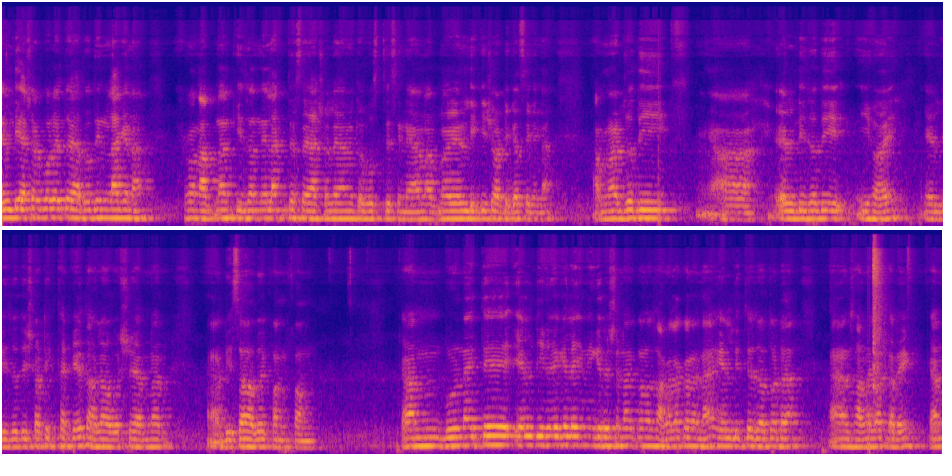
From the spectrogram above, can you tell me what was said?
এলডি আসার পরে তো এতদিন লাগে না। এখন আপনার কি জন্য লাগতেছে আসলে আমি তো বুঝতেছি না, এখন আপনার এলডি কি সঠিক আছে কিনা। আপনার যদি এলডি যদি ই হয় এলডি যদি সঠিক থাকে তাহলে অবশ্যই আপনার ভিসা হবে কনফার্ম কারণ ব্রুনাইতে এলডি হয়ে গেলে ইমিগ্রেশন আর কোনো ঝামেলা করে না। এলডিতে যতটা ঝামেলা করে, কারণ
